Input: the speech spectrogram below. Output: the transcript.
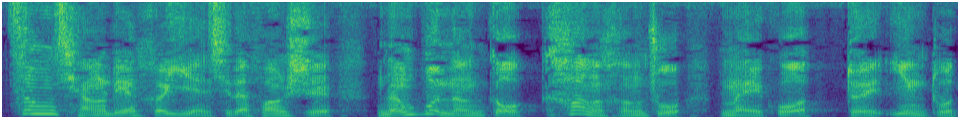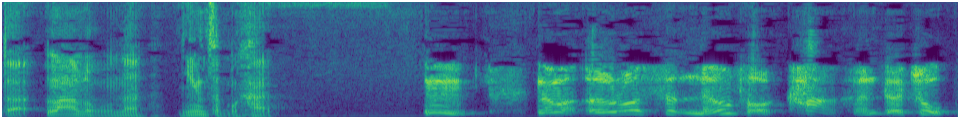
增强联合演习的方式，能不能够抗衡住美国对印度的拉拢呢？您怎么看？嗯，那么俄罗斯能否抗衡得住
